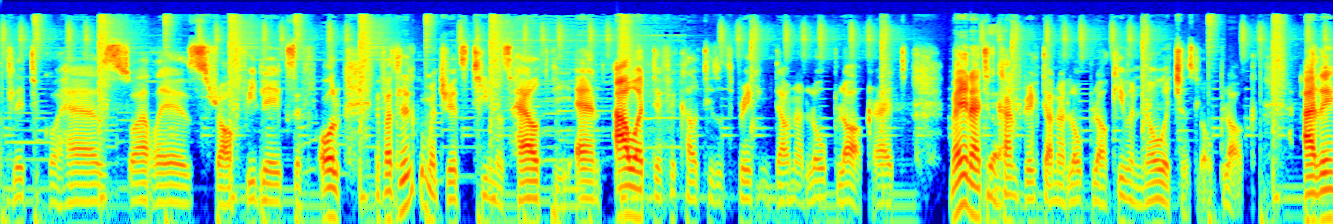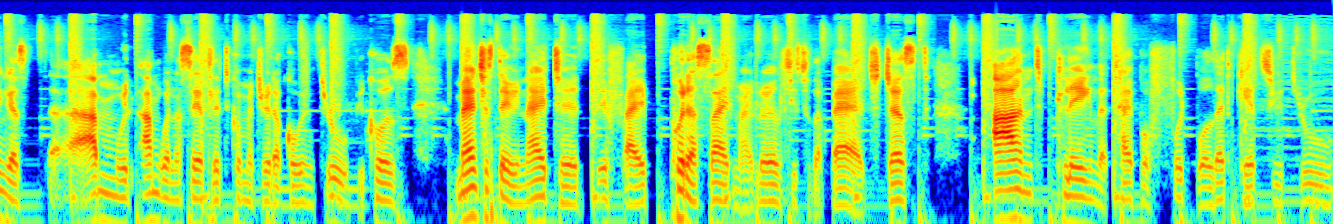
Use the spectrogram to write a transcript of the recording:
Atletico has, Suarez, Joao Felix, if all if Atletico Madrid's team is healthy and our difficulties with breaking down a low block, right? Man United Yeah. can't break down a low block, even Norwich is low block. I think as uh, I'm with, I'm gonna say Atletico Madrid are going through because Manchester United, if I put aside my loyalties to the badge, just aren't playing the type of football that gets you through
